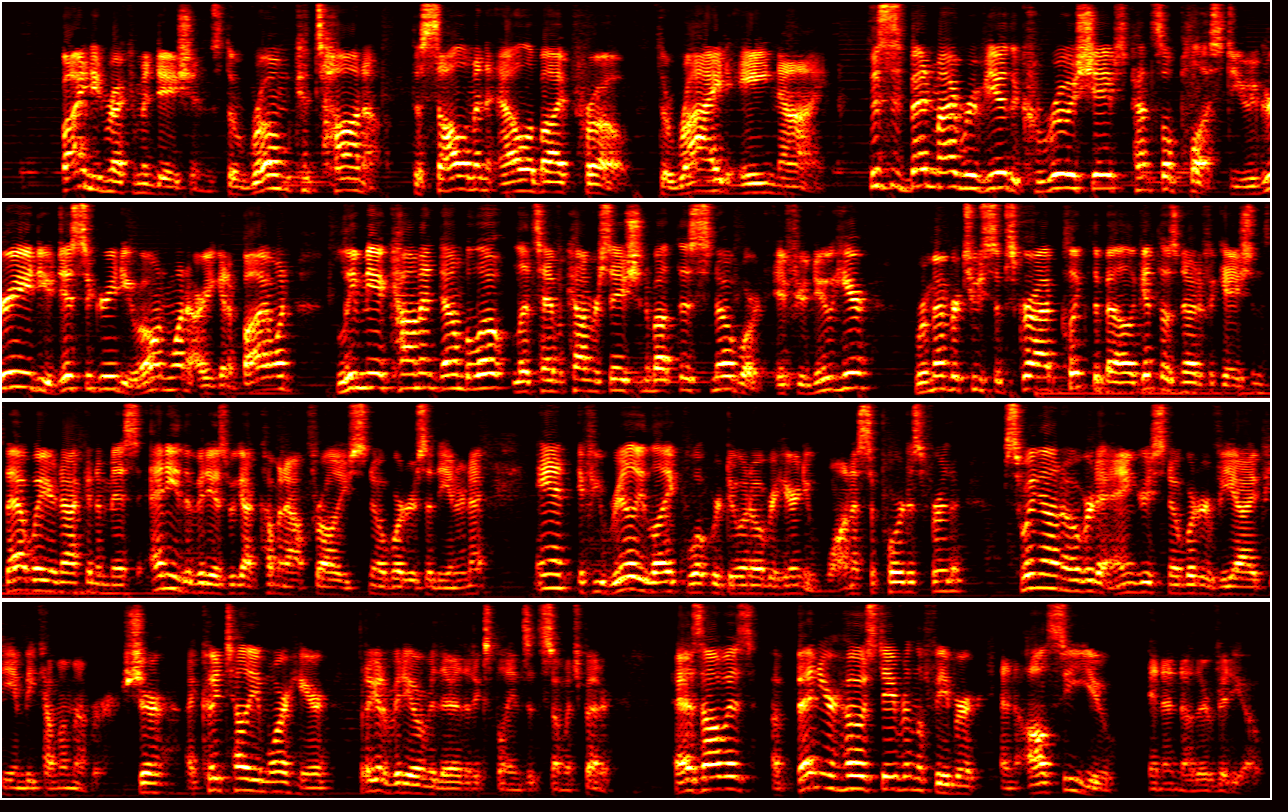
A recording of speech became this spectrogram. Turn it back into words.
Binding recommendations, the Rome Katana, the Salomon Alibi Pro, the Ride A9. This has been my review of the Korua Shapes Pencil Plus. Do you agree? Do you disagree? Do you own one? Are you gonna buy one? Leave me a comment down below. Let's have a conversation about this snowboard. If you're new here, Remember to subscribe, click the bell, get those notifications. That way you're not going to miss any of the videos we got coming out for all you snowboarders of the internet. And if you really like what we're doing over here and you want to support us further, swing on over to Angry Snowboarder VIP and become a member. Sure, I could tell you more here, but I got a video over there that explains it so much better. As always, I've been your host, Avran LeFeber, and I'll see you in another video.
